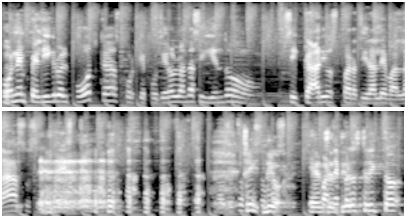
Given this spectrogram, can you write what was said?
pone en peligro el podcast porque Pudiero lo anda siguiendo sicarios para tirarle balazos. Sí, digo, en sentido estricto,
